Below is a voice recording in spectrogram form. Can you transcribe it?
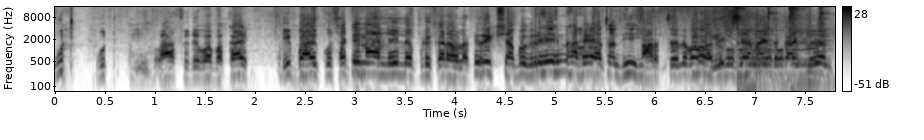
उठ उठ. असू दे बाबा काय? हे बायकोसाठी ना लय लपडे करावं लागतं रिक्षा बघ रे नाऱ्या एखादी अरे चल बाबा रिक्षा नाही तर काय मिळेल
